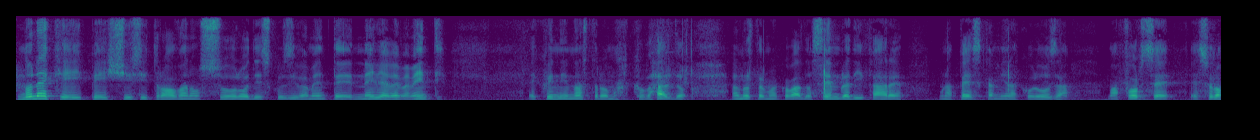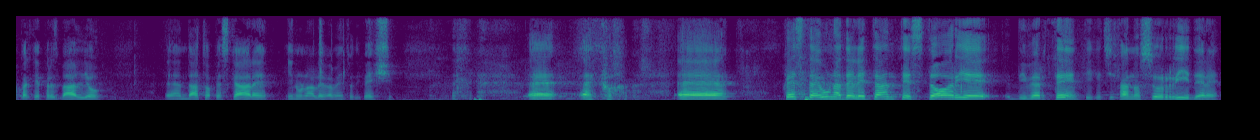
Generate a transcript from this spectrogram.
Non è che i pesci si trovano solo ed esclusivamente negli allevamenti e quindi il nostro Marco Valdo, al nostro Marco Valdo sembra di fare una pesca miracolosa, ma forse è solo perché per sbaglio è andato a pescare in un allevamento di pesci. eh, ecco, eh, questa è una delle tante storie divertenti che ci fanno sorridere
